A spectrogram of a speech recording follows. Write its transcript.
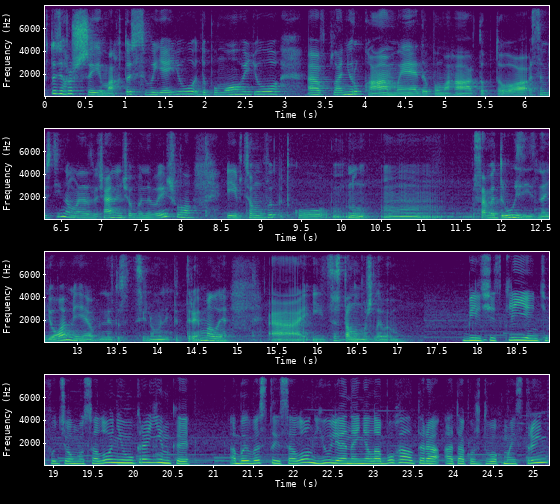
хтось грошима, хтось своєю допомогою е, в плані руками допомагав. Тобто самостійно в мене, звичайно, нічого би не вийшло. І в цьому випадку, ну. Саме друзі і знайомі вони досить сильно мене підтримали, е, і це стало можливим. Більшість клієнтів у цьому салоні українки. Аби вести салон, Юлія найняла бухгалтера, а також двох майстринь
